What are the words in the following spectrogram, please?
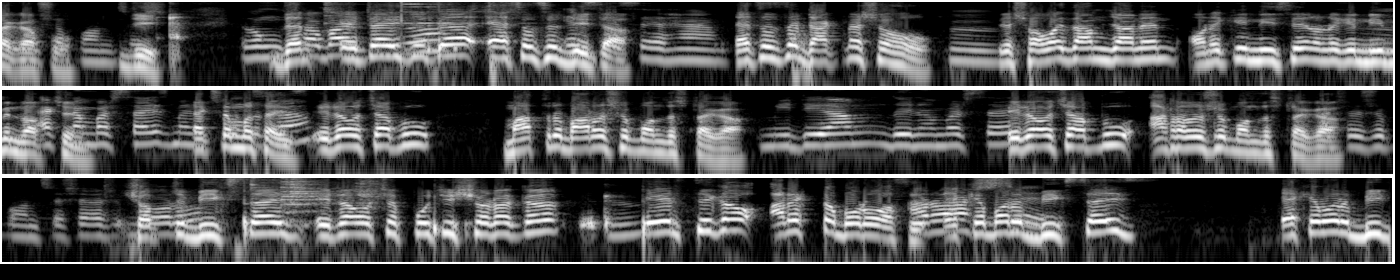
টাকা আপু জি। এবং এটাই যেটা এসএস এর যেটা হ্যাঁ। এসএস এর ঢাকনা সহ এটা সবাই দাম জানেন অনেকে নিছেন অনেকে নিবেন ভাবছেন। সাইজ মানে এক নম্বর সাইজ এটা হচ্ছে আপু মাত্র বারোশো পঞ্চাশ টাকা। মিডিয়াম দুই নাম্বার সাইজ এটা হচ্ছে আপু আঠারোশো পঞ্চাশ টাকা। সবচেয়ে বিগ সাইজ এটা হচ্ছে পঁচিশশো টাকা। এর থেকেও আরেকটা বড় আছে একেবারে বিগ সাইজ একেবারে বিগ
